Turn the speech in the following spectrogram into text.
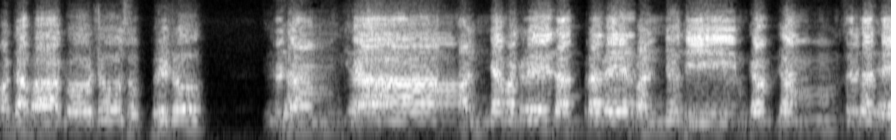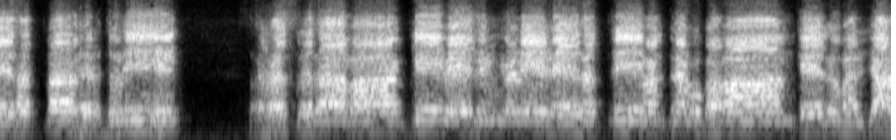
मघभागोषु सुभृषु। अन्यमकृतप्रवे पण्युदीम् गव्यम् सृजते सत्त्वाभिर्धुनीः सहस्रसामाग्निवेशिम् गणेशे सत्रीमग्न उपमान् केतुमर्यः।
